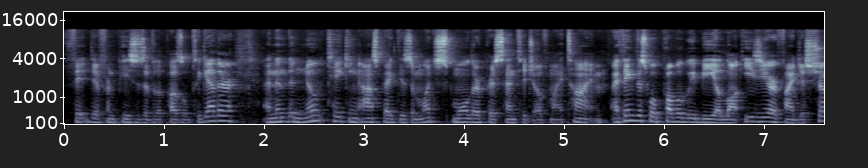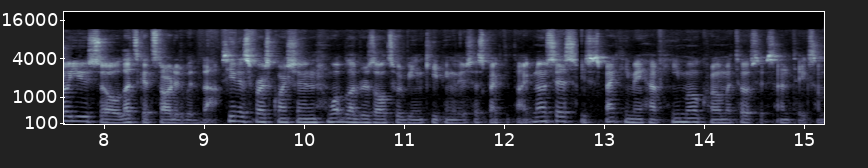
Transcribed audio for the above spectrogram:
fit different pieces of the puzzle together. And then the note-taking aspect is a much smaller percentage of my time. I think this will probably be a lot easier if I just show you, so let's get started with that. See this first question, what blood results would be in keeping with your suspected diagnosis? You suspect he may have hemochromatosis and take some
